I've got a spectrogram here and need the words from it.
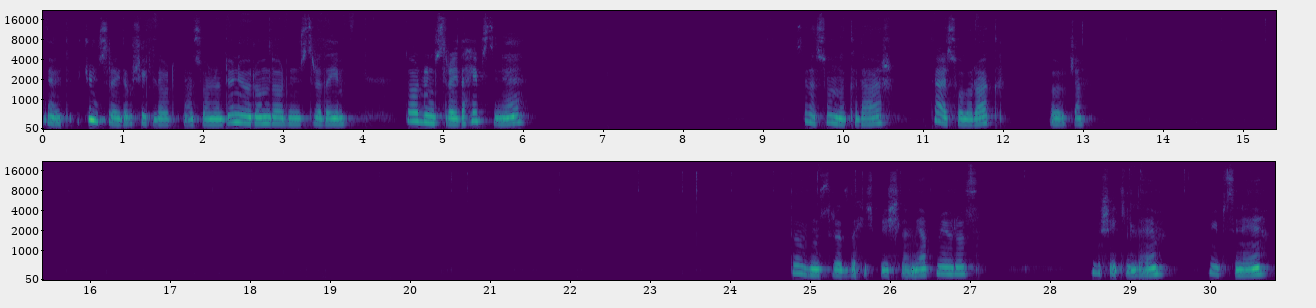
Evet. Üçüncü sırayı da bu şekilde ördükten sonra dönüyorum. Dördüncü sıradayım. Dördüncü sırayı da hepsini sıra sonuna kadar ters olarak öreceğim. Dördüncü sırada da hiçbir işlem yapmıyoruz. Bu şekilde hepsini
